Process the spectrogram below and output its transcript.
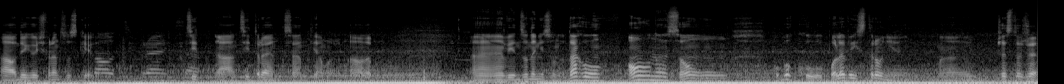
A, od jakiegoś francuskiego. Chyba od Citroen. Cit- a, Citroen Xantia może. No dobra. E, więc one nie są na dachu, one są po boku, po lewej stronie. E, przez to, że e,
